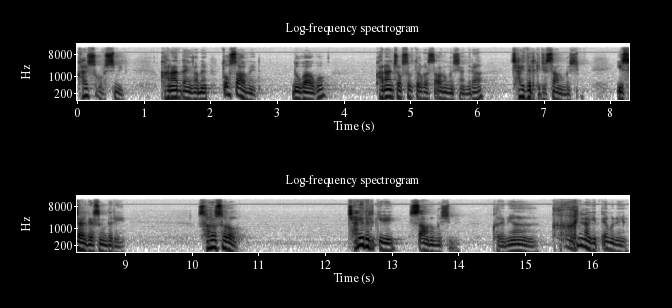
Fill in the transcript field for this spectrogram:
갈 수가 없습니다. 가나안 땅에 가면 또 싸웁니다. 누가 하고 가나안 족속들과 싸우는 것이 아니라 자기들끼리 싸우는 것입니다. 이스라엘 백성들이 서로 서로 자기들끼리 싸우는 것입니다. 그러면 큰일 나기 때문에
